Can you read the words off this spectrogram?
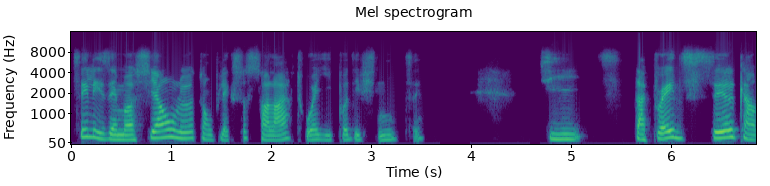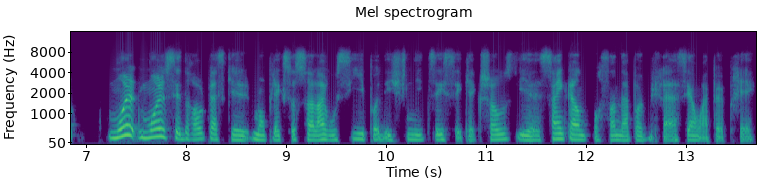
sais, les émotions, là, ton plexus solaire, toi, il n'est pas défini, tu sais. Puis, ça peut être difficile quand. Moi, moi c'est drôle parce que mon plexus solaire aussi n'est pas défini, c'est quelque chose, il y a 50% de la population à peu près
